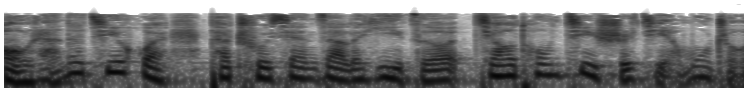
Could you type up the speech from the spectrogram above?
偶然的机会，他出现在了一则交通纪实节目中。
